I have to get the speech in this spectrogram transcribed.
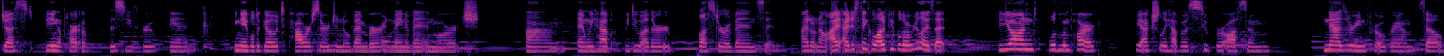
just being a part of this youth group and being able to go to Power Surge in November and main event in March. Um, and we have we do other cluster events and I don't know. I, I just think a lot of people don't realize that beyond Woodland Park, we actually have a super awesome Nazarene program. So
